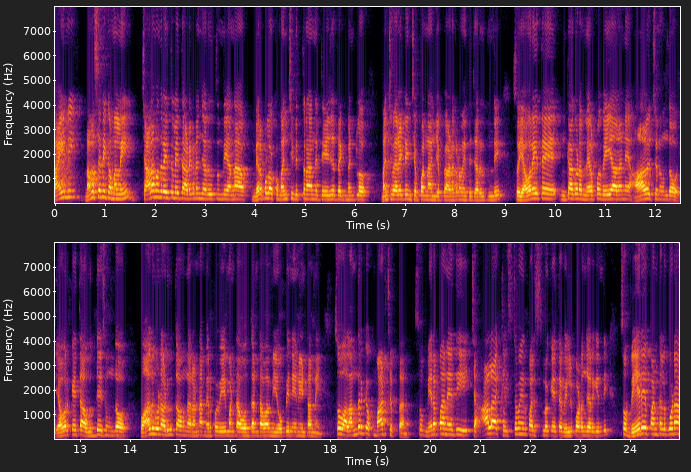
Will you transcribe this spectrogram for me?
హాయ్ అండి. నమస్తే కమల్ని. చాలామంది రైతులు అయితే అడగడం జరుగుతుంది అన్న మిరపలో ఒక మంచి విత్తనాన్ని తేజ సెగ్మెంట్లో మంచి వెరైటీని చెప్పన్నా అని చెప్పి అడగడం అయితే జరుగుతుంది. సో ఎవరైతే ఇంకా కూడా మిరప వేయాలనే ఆలోచన ఉందో ఎవరికైతే ఆ ఉద్దేశం ఉందో వాళ్ళు కూడా అడుగుతా ఉన్నారన్న మిరప వేయమంటావు వద్దంటావా మీ ఒపీనియన్ ఏంటని. సో వాళ్ళందరికీ ఒక మాట చెప్తాను. సో మిరప అనేది చాలా క్లిష్టమైన పరిస్థితుల్లోకి అయితే వెళ్ళిపోవడం జరిగింది. సో వేరే పంటలు కూడా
